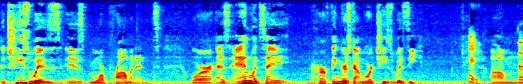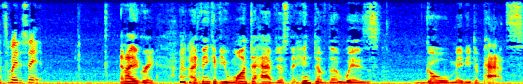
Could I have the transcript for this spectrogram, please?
the cheese whiz is more prominent. Or as Anne would say, her fingers got more cheese whizzy. Hey, Um, that's the way to say it. And I agree. I think if you want to have just a hint of the whiz, go maybe to Pat's,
